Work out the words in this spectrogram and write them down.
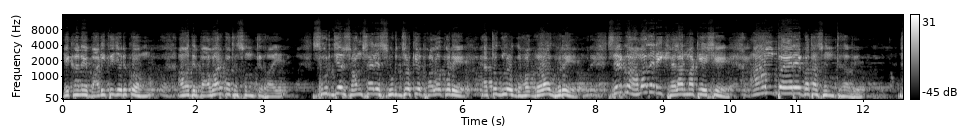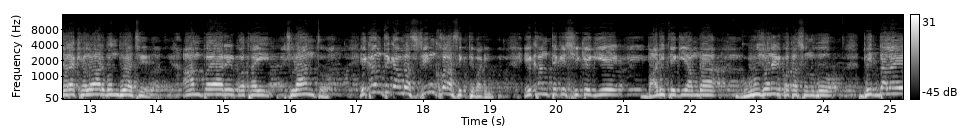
এখানে বাড়িতে যেরকম আমাদের বাবার কথা শুনতে হয়, সূর্যের সংসারে সূর্যকে ফলো করে এতগুলো গ্রহ- ঘুরে, সেরকম আমাদের এই খেলার মাঠে এসে আম্পায়ারের কথা শুনতে হবে। যারা খেলোয়াড় বন্ধু আছে আম্পায়ারের কথাই চূড়ান্ত। এখান থেকে আমরা শৃঙ্খলা শিখতে পারি। এখান থেকে শিখে গিয়ে বাড়িতে গিয়ে আমরা গুরুজনের কথা শুনব বিদ্যালয়ে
